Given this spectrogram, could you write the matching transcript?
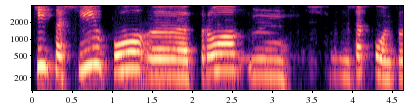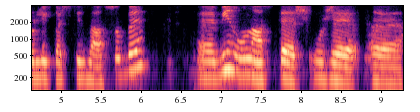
Кілька слів по, е, про закон про лікарські засоби. Е, Він у нас теж уже е,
